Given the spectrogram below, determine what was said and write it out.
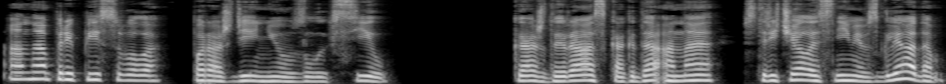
она приписывала порождению злых сил. Каждый раз, когда она встречалась с ними взглядом,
